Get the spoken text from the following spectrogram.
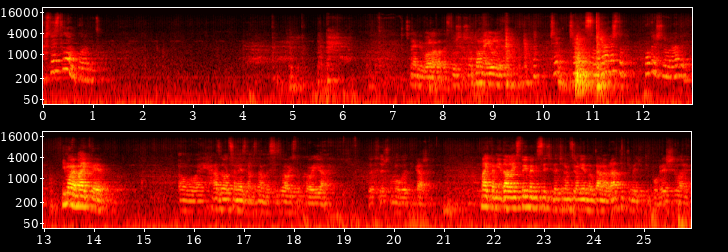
A šta je s tvojom porodicom? Ne bi voljela da slušaš o tome, Julija. Če, čekaj, sam ja nešto pogrešno uradila? I moja majka je... Ovaj, a za oca ne znam, znam da se zvao isto kao i ja. To je sve što mogu da ti kažem. Majka mi je dala isto ime misleći da će nam se on jednog dana vratiti, međutim pogrešila je.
